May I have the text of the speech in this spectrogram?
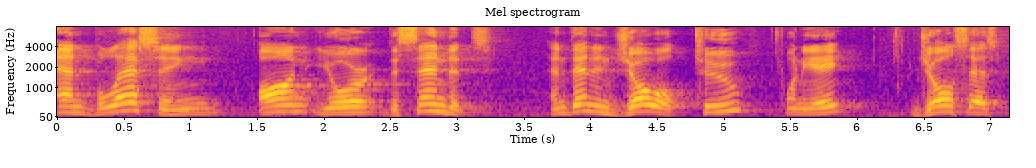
and blessing on your descendants. And then in Joel 2, 28, Joel says,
